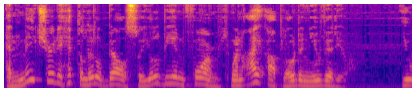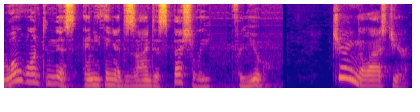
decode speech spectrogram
and make sure to hit the little bell so you'll be informed when I upload a new video. You won't want to miss anything I designed especially for you. During the last year,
